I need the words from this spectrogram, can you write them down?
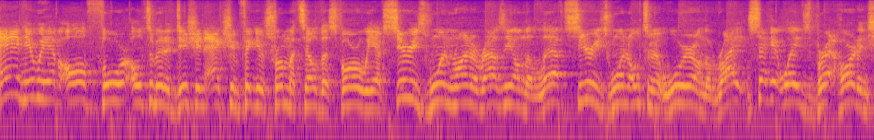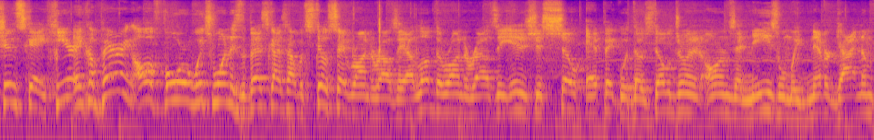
And here we have all four Ultimate Edition action figures from Mattel thus far. We have Series 1 Ronda Rousey on the left, Series 1 Ultimate Warrior on the right, second wave's Bret Hart and Shinsuke here, and comparing all four, which one is the best, guys? I would still say Ronda Rousey. I love the Ronda Rousey. It is just so epic with those double jointed arms and knees when we've never gotten them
